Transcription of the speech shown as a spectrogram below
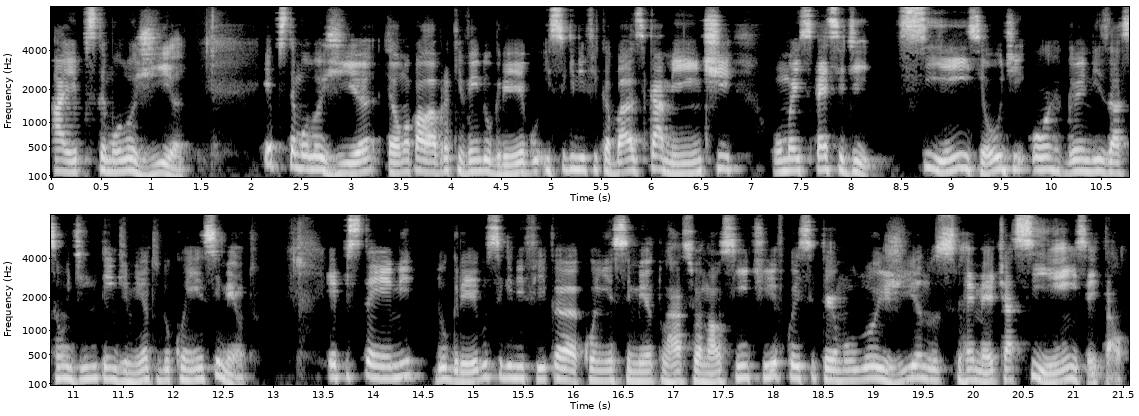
a epistemologia. Epistemologia é uma palavra que vem do grego e significa basicamente uma espécie de ciência ou de organização de entendimento do conhecimento. Episteme, do grego, significa conhecimento racional científico. Esse termo logia nos remete à ciência e tal.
